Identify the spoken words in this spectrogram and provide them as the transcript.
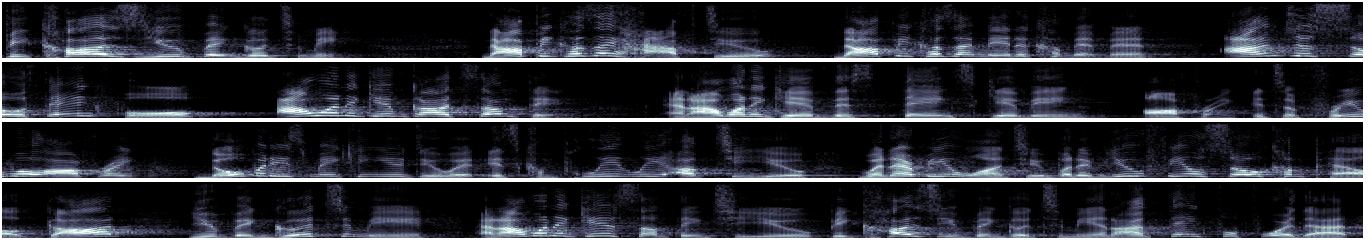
because you've been good to me. Not because I have to, not because I made a commitment. I'm just so thankful. I want to give God something. And I want to give this Thanksgiving offering. It's a free will offering. Nobody's making you do it. It's completely up to you whenever you want to. But if you feel so compelled, God, you've been good to me, and I want to give something to you because you've been good to me, and I'm thankful for that.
